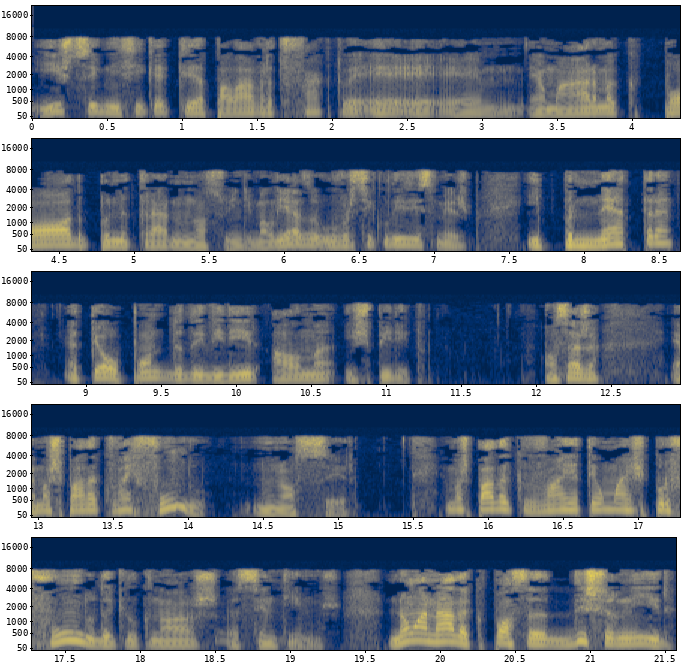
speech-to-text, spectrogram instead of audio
E isto significa que a palavra de facto é, é, é, é, uma arma que pode penetrar no nosso íntimo. Aliás, o versículo diz isso mesmo. E penetra até ao ponto de dividir alma e espírito. Ou seja, é uma espada que vai fundo no nosso ser. É uma espada que vai até o mais profundo daquilo que nós sentimos. Não há nada que possa discernir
